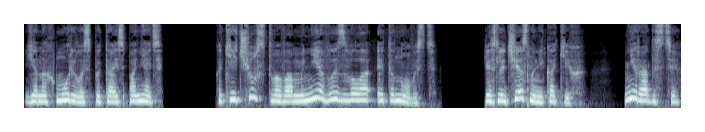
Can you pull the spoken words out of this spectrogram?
Я нахмурилась, пытаясь понять, какие чувства во мне вызвала эта новость. Если честно, никаких. Ни радости,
